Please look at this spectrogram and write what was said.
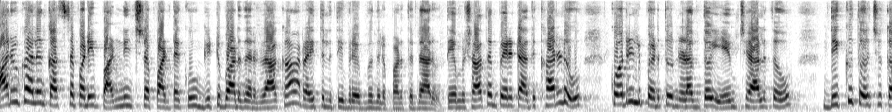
ఆరుగాలం కష్టపడి పండించిన పంటకు గిట్టుబాటు ధర రాక రైతులు తీవ్ర ఇబ్బందులు పడుతున్నారు. తేమ శాతం పేరిట అధికారులు కొర్రెలు పెడుతుండడంతో ఏం చేయాలతో దిక్కుతోచక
